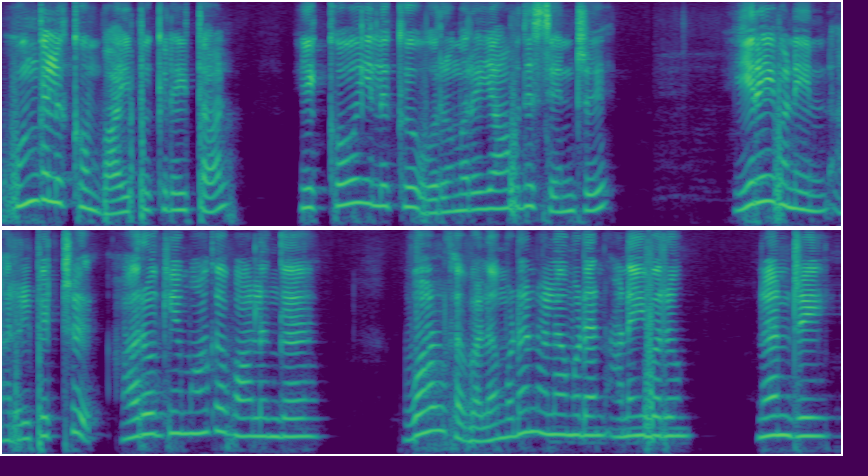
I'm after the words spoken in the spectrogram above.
உங்களுக்கும் வாய்ப்பு கிடைத்தால் இக்கோயிலுக்கு ஒரு முறையாவது சென்று இறைவனின் அருள் பெற்று ஆரோக்கியமாக வாழுங்க. வாழ்க வளமுடன் நலமுடன் அனைவரும். நன்றி.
